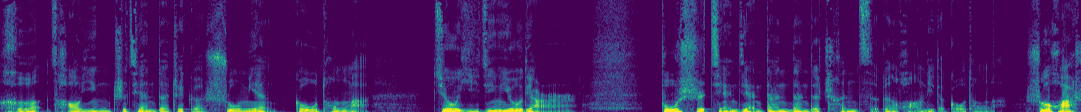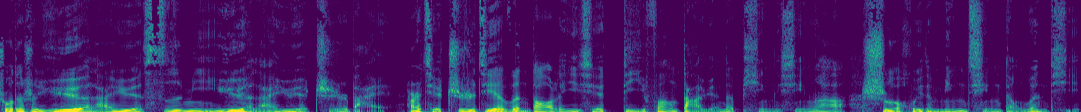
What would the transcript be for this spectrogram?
和曹营之间的这个书面沟通啊，就已经有点儿不是简简单单的臣子跟皇帝的沟通了，说话说的是越来越私密，越来越直白。而且直接问到了一些地方大员的品行啊、社会的民情等问题。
